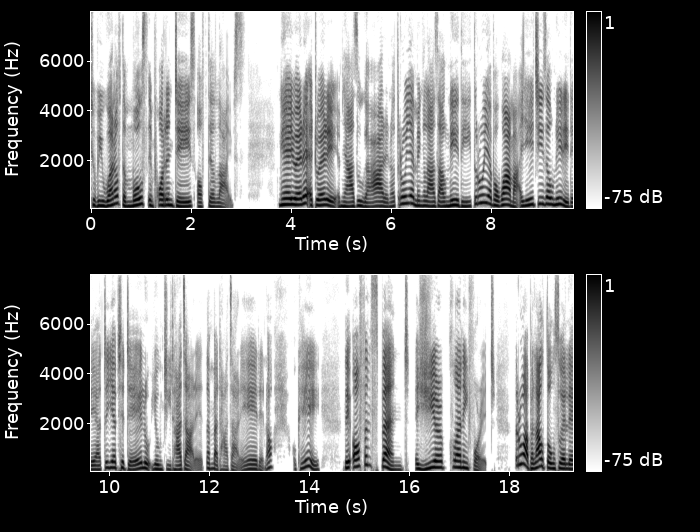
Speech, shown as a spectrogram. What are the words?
to be one of the most important days of their lives ငယ်ရွယ်တဲ့အတွဲတွေအများစုကတဲ့နော်သူတို့ရဲ့မင်္ဂလာဆောင်နေ့သည်သူတို့ရဲ့ဘဝမှာအရေးကြီးဆုံးနေ့တွေတည်းကတရက်ဖြစ်တယ်လို့ယုံကြည်ထားကြတယ်သတ်မှတ်ထားကြတယ်တဲ့နော် okay they often spend a year planning for it သူတို့ကဘလောက်သုံးဆွဲလဲ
